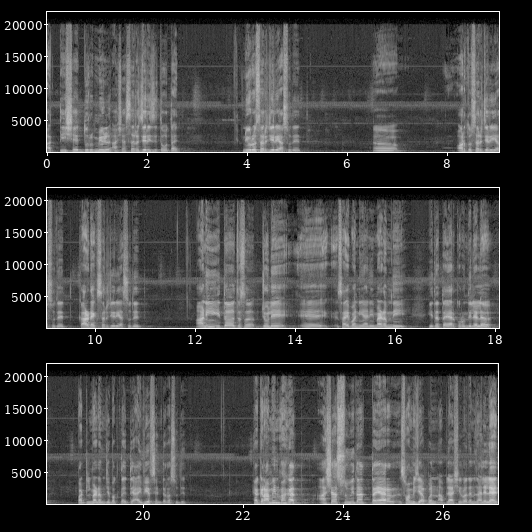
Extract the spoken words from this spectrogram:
अतिशय दुर्मिळ अशा सर्जरीज इथं होत आहेत. न्यूरोसर्जरी असू देत ऑर्थो सर्जरी असू देत कार्डॅक सर्जरी असू देत. आणि इथं जसं जोले साहेबांनी आणि मॅडमनी इथं तयार करून दिलेलं पाटील मॅडम जे बघतायत ते आय व्ही एफ सेंटर असू देत. ह्या ग्रामीण भागात अशा सुविधा तयार स्वामीजी आपण आपल्या आशीर्वादाने झालेल्या आहेत.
